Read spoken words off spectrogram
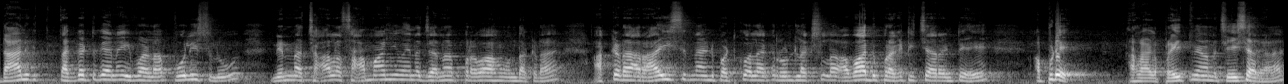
దానికి తగ్గట్టుగానే ఇవాళ పోలీసులు నిన్న చాలా సామాన్యమైన జన ప్రవాహం ఉంది అక్కడ. అక్కడ రాయిసినాన్ని పట్టుకోలేక రెండు లక్షల అవార్డు ప్రకటించారంటే అప్పుడే అలా ప్రయత్నం ఏమైనా చేశారా?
